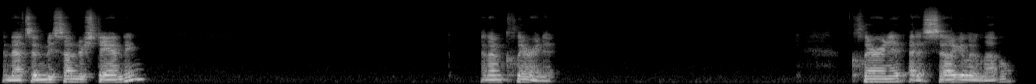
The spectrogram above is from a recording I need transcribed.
And that's a misunderstanding. And I'm clearing it. Clearing it at a cellular level.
